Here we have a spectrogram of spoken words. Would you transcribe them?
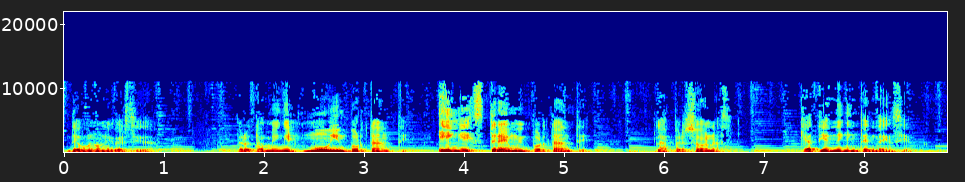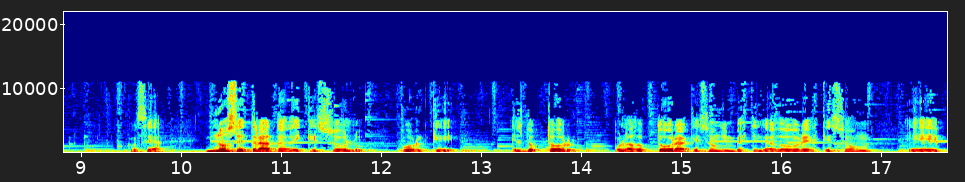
de una universidad. Pero también es muy importante, en extremo importante, las personas que atienden intendencia o sea, no se trata de que solo porque el doctor o la doctora, que son investigadores, que son eh,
